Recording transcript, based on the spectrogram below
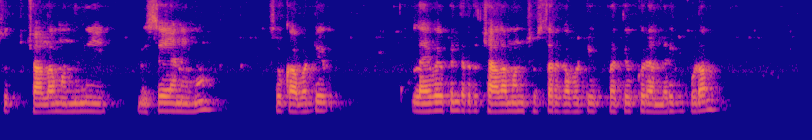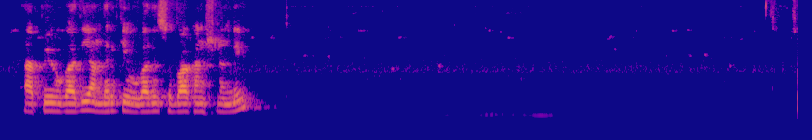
సో చాలామందిని మిస్ అయ్యానేమో. సో కాబట్టి లైవ్ అయిపోయిన తర్వాత చాలామంది చూస్తారు కాబట్టి ప్రతి ఒక్కరి అందరికీ కూడా హ్యాపీ ఉగాది అందరికీ ఉగాది శుభాకాంక్షలు అండి సో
